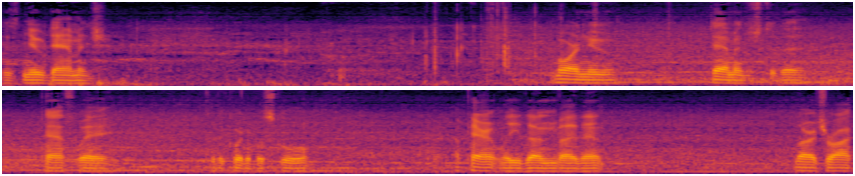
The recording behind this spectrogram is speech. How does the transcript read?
is new damage. More new damage to the pathway to the Cordoba School. Apparently done by that large rock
